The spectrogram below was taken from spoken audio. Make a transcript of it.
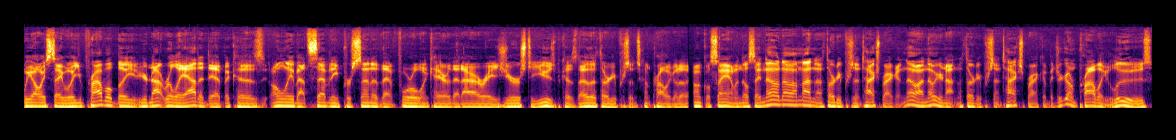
We always say, well, you probably you're not really out of debt because only about seventy percent of that 401k or that IRA is yours to use because the other thirty percent is going to probably go to Uncle Sam, and they'll say, no, no, I'm not in a thirty percent tax bracket. No, I know you're not in a thirty percent tax bracket, but you're going to probably lose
